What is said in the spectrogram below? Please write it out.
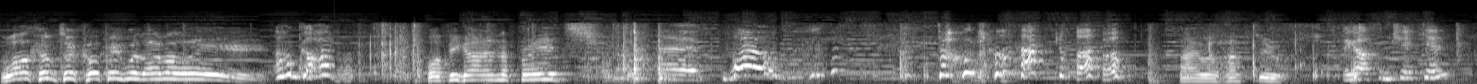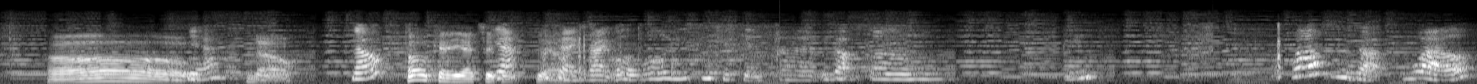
Welcome to Cooking with Emily! Oh god. What have you got in the fridge? Uh, whoa! Don't go that close. I will have to. We got some chicken. Oh. Yeah. No. No? Okay, yeah, chicken. Yeah? Okay, right, we'll, we'll use some chicken. Uh, we got some beans. What else have we got? Well,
